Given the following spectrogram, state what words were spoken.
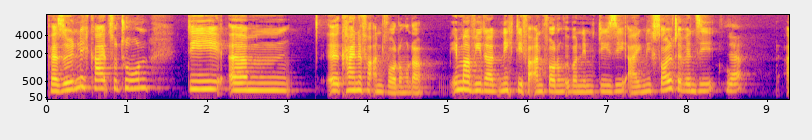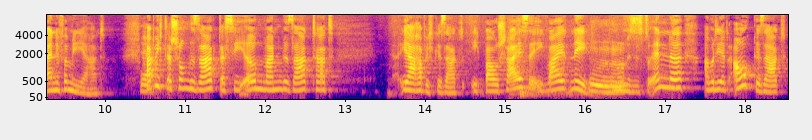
Persönlichkeit zu tun, die ähm, äh, keine Verantwortung oder immer wieder nicht die Verantwortung übernimmt, die sie eigentlich sollte, wenn sie Ja. eine Familie hat. Ja. Habe ich das schon gesagt, dass sie irgendwann gesagt hat, ja, habe ich gesagt, ich baue Scheiße, ich weiß, nee, nun ist es zu Ende. Aber die hat auch gesagt,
